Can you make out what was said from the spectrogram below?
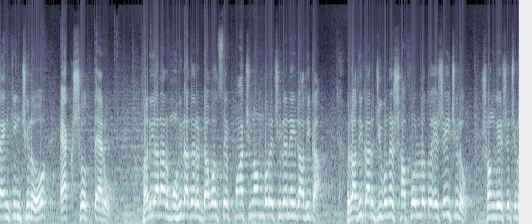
র্যাঙ্কিং ছিল একশো তেরো। হরিয়ানার মহিলাদের ডাবলসে পাঁচ নম্বরে ছিলেন এই রাধিকা। রাধিকার জীবনের সাফল্য তো এসেই ছিল, সঙ্গে এসেছিল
